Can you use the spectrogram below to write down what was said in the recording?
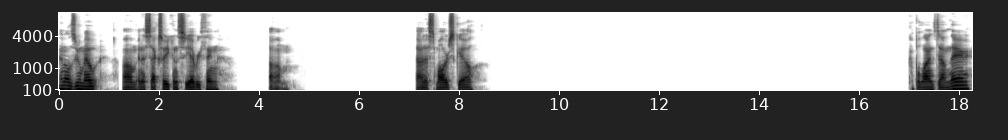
And I'll zoom out um, in a sec so you can see everything um, at a smaller scale. Couple lines down there.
